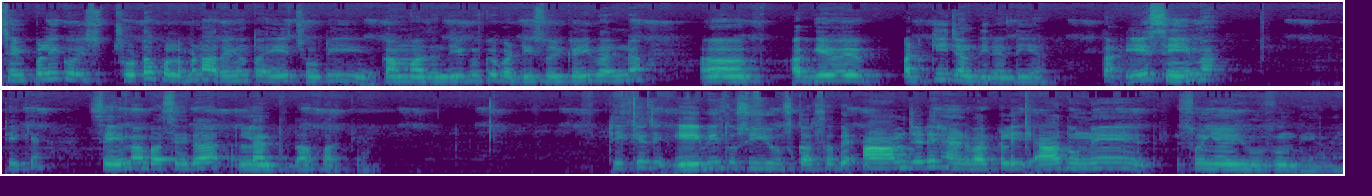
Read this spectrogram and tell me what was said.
ਸਿੰਪਲੀ ਕੋਈ ਛੋਟਾ ਫੁੱਲ ਬਣਾ ਰਹੇ ਹੋ ਤਾਂ ਇਹ ਛੋਟੀ ਕੰਮ ਆ ਜਾਂਦੀ ਹੈ, ਕਿਉਂਕਿ ਵੱਡੀ ਸੂਈ ਕਈ ਵਾਰੀ ਨਾ ਅੱਗੇ ਅਟਕੀ ਜਾਂਦੀ ਰਹਿੰਦੀ ਹੈ। ਤਾਂ ਇਹ ਸੇਮ ਆ, ਠੀਕ ਹੈ? ਸੇਮ ਆ, ਬਸ ਇਹਦਾ ਲੈਂਥ ਦਾ ਫ਼ਰਕ ਹੈ। ਠੀਕ ਹੈ ਜੀ, ਇਹ ਵੀ ਤੁਸੀਂ ਯੂਜ਼ ਕਰ ਸਕਦੇ ਆਮ ਜਿਹੜੇ ਹੈਂਡ ਵਰਕ ਲਈ ਆ ਦੋਨੇ ਸੂਈਆਂ ਯੂਜ਼ ਹੁੰਦੀਆਂ ਨੇ।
